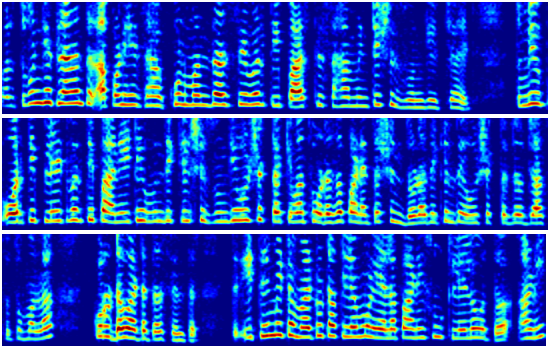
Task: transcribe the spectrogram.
परतवून घेतल्यानंतर आपण हे झाकून मंद आचेवरती पाच ते सहा मिनिटे शिजवून घ्यायचे आहेत. तुम्ही वरती प्लेटवरती पाणी ठेवून देखील शिजवून घेऊ शकता किंवा थोडासा पाण्याचा शिंदोडा देखील देऊ शकता. जर जास्त तुम्हाला कोरडं वाटत असेल तर. तर इथे मी टोमॅटो टाकल्यामुळे याला पाणी सुटलेलं होतं आणि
